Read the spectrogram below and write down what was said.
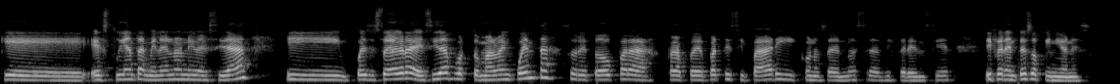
que estudian también en la universidad y pues estoy agradecida por tomarme en cuenta, sobre todo para, para poder participar y conocer nuestras diferencias, diferentes opiniones.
